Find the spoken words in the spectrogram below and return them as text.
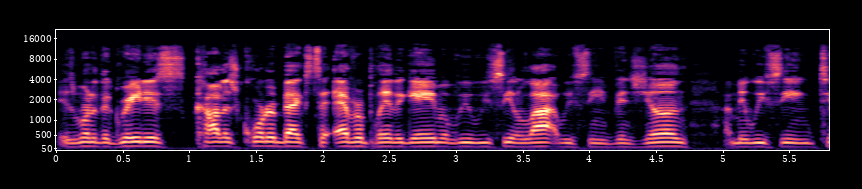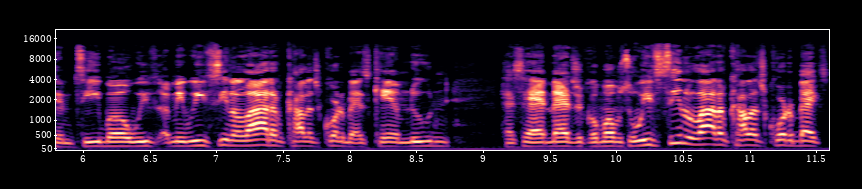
is one of the greatest college quarterbacks to ever play the game. We, have seen a lot. We've seen Vince Young. I mean, we've seen Tim Tebow. We've, I mean, we've seen a lot of college quarterbacks. Cam Newton has had magical moments. So we've seen a lot of college quarterbacks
